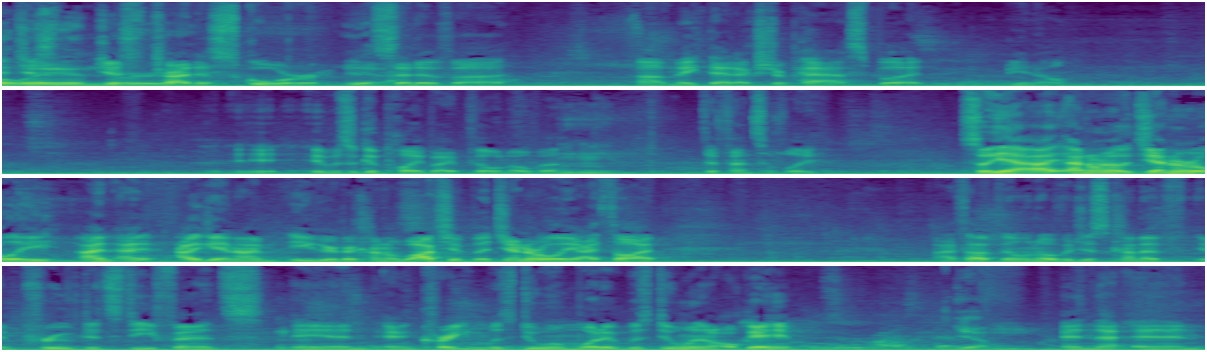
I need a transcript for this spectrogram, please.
all the just way in. just or- try to score Yeah. instead of uh, uh, make that extra pass. But you know, it, it was a good play by Villanova Mm-hmm. defensively. So yeah, I, I don't know. Generally, I, I again, I'm eager to kind of watch it, but generally, I thought. I thought Villanova just kind of improved its defense, Mm-hmm. and, and Creighton was doing what it was doing all game, yeah, and that and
